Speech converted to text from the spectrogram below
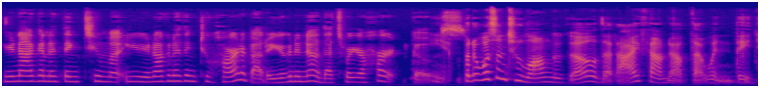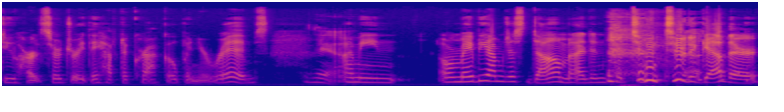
you're not gonna think too much. You're not gonna think too hard about it. You're gonna know that's where your heart goes. Yeah, but it wasn't too long ago that I found out that when they do heart surgery, they have to crack open your ribs. yeah, I mean, or maybe I'm just dumb and I didn't put two and two together.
